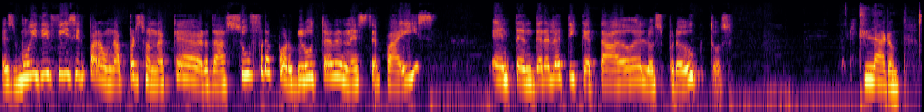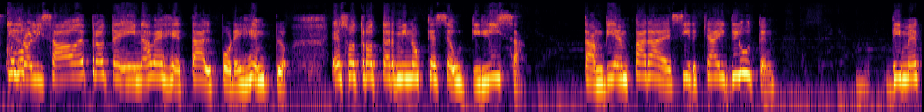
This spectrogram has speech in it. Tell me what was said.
Es muy difícil para una persona que de verdad sufre por gluten en este país entender el etiquetado de los productos. Claro. Hidrolizado de proteína vegetal, por ejemplo, es otro término que se utiliza también para decir que hay gluten. Dime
